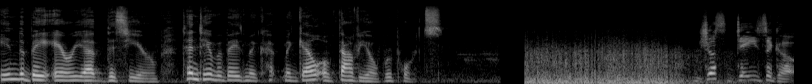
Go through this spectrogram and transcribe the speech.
in the Bay Area this year. 10 Tampa Bay's Miguel Octavio reports. Just days ago,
